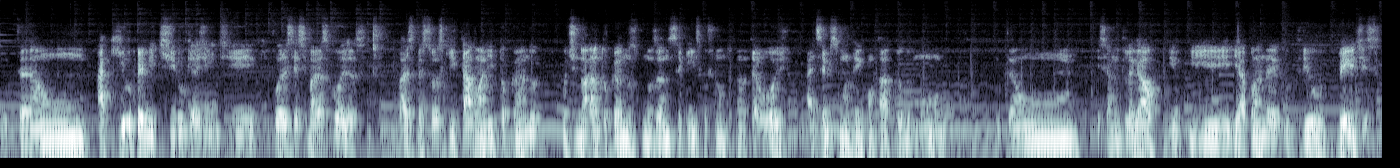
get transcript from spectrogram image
Então, aquilo permitiu que a gente florescesse várias coisas. Várias pessoas que estavam ali tocando continuaram tocando nos, nos, anos seguintes, continuam tocando até hoje. A gente sempre se mantém em contato com todo mundo. Então, isso é muito legal. E, e, e a banda, o trio veio disso.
